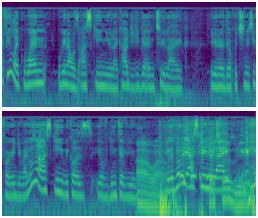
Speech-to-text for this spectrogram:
I feel like when when I was asking you, like, how did you get into like, you know, the opportunity for Range Rover? I wasn't asking you because of the interview. oh wow. he was probably asking you like, Excuse me.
